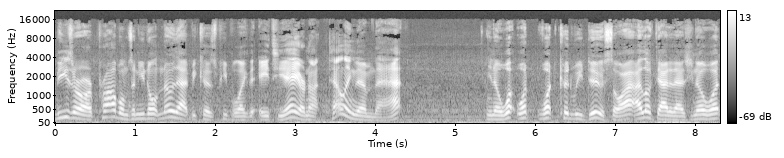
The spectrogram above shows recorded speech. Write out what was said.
these are our problems, and you don't know that because people like the ATA are not telling them that. You know what? What what could we do? So I, I, looked at it as you know what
